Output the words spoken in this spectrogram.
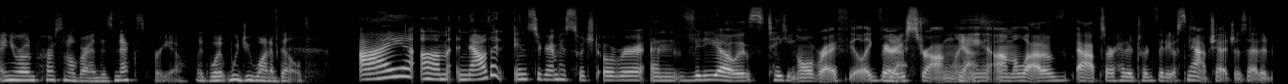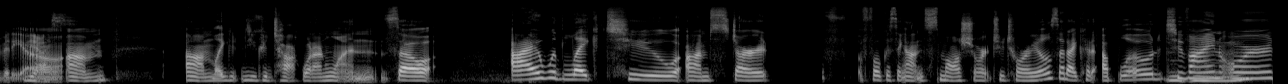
and your own personal brand is next for you? Like, what would you want to build? I um now that Instagram has switched over and video is taking over, I feel like very Yes, strongly. yes. Um, a lot of apps are headed towards video. Snapchat just added video. Yes. Um, um, like you could talk one on one. So, I would like to um start f- focusing on small short tutorials that I could upload to Vine Mhm. or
